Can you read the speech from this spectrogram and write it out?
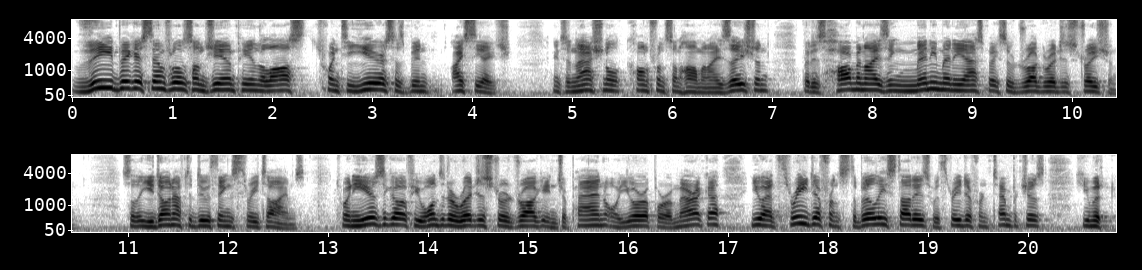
The biggest influence on GMP in the last 20 years has been ICH, International Conference on Harmonization, that is harmonizing many, many aspects of drug registration so that you don't have to do things three times. 20 years ago, if you wanted to register a drug in Japan or Europe or America, you had three different stability studies with three different temperatures, humid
